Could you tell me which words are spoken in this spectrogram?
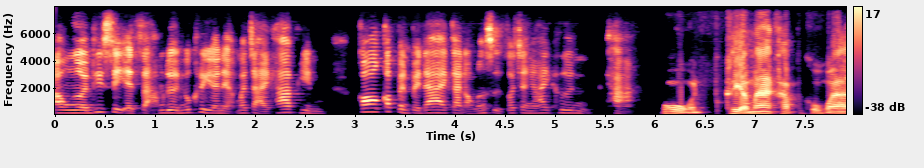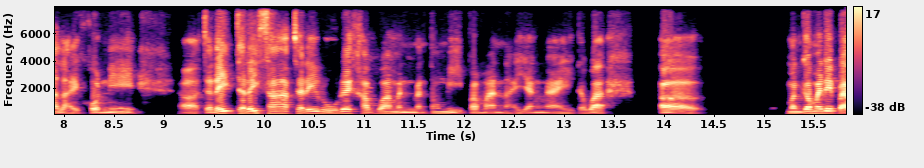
เอาเงินที่สี่เอ็ดสามเดือนก็เคลียร์เนี่ยมาจ่ายค่าพิมพ์ ก็ก็เป็นไปได้การออกหนังสือก็จะง่ายขึ้นค่ะโอ้เคลียร์มากครับ ผมว่าหลายคนนี่จะได้จะได้ทราบจะได้รู้ด้วยครับว่ามันมันต้องมีประมาณไหนยังไง แต่ว่าเออมันก็ไม่ได้แปล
